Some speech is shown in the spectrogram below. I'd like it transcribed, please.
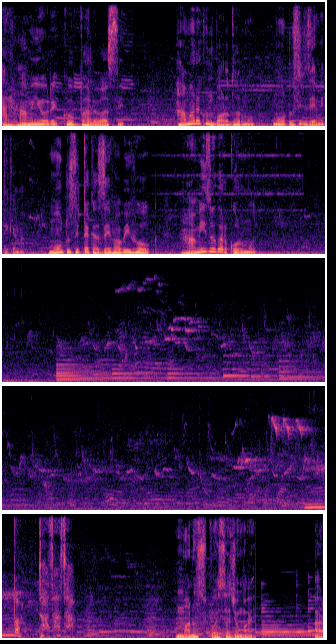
আর আমি ওরে খুব ভালোবাসি। আমার এখন বড় ধর্ম মৌটুসির জেমিতি কেনা। মৌটুসির টাকা যেভাবেই হোক আমি জোগাড় করমই। যা যা যা। মানুষ পয়সা জমায় আর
